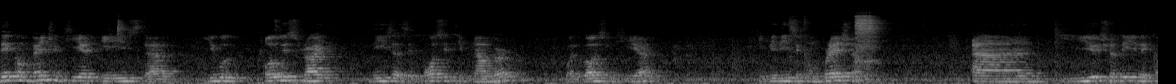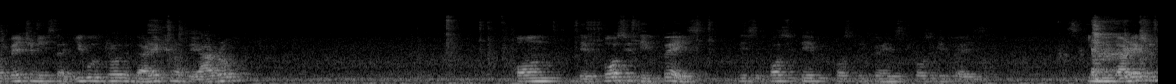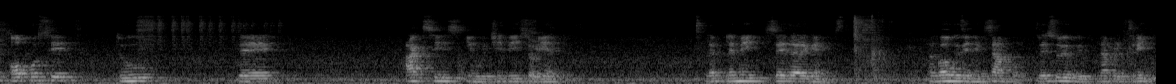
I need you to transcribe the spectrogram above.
the convention here is that you will always write this as a positive number, what goes in here, if it is a compression. And usually the convention is that you will draw the direction of the arrow on the positive phase. This is a positive, positive phase, positive phase in the direction opposite to the axis in which it is oriented. Let, let me say that again. I'll go with an example. Let's do it with number three.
